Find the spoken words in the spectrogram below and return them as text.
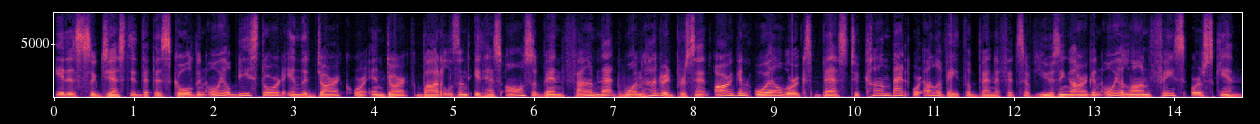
it is suggested that this golden oil be stored in the dark or in dark bottles and it has also been found that 100% argan oil works best to combat or elevate the benefits of using argan oil on face or skin.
